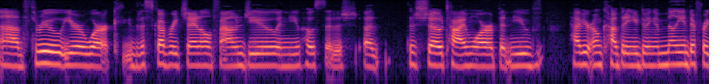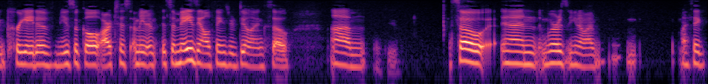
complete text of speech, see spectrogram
uh, through your work. The Discovery Channel found you, and you hosted a, a, the show Time Warp, and you've have your own company. You're doing a million different creative musical artists. I mean, it's amazing all the things you're doing. So, um, thank you. So, and where's you know, I, I think,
